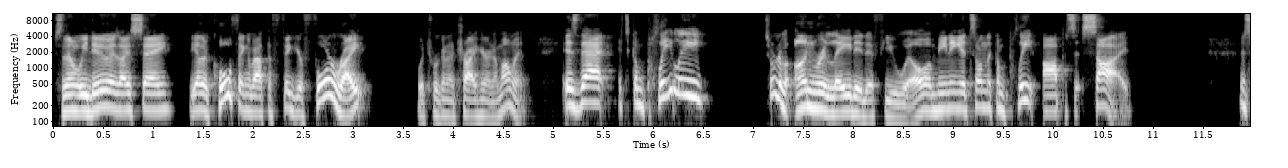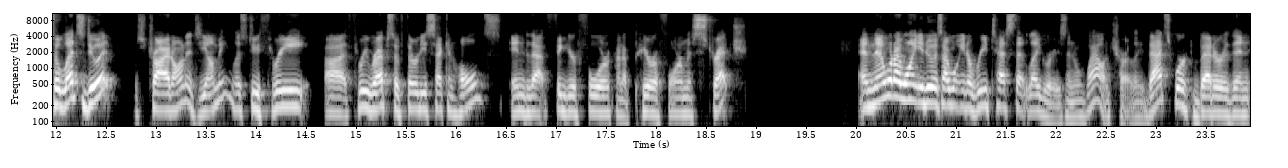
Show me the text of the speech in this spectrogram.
So then what we do is I say, the other cool thing about the figure four right, which we're going to try here in a moment, is that it's completely sort of unrelated, if you will, meaning it's on the complete opposite side. And so let's do it. Let's try it on. It's yummy. Let's do three, uh, three reps of 30 second holds into that figure four kind of piriformis stretch. And then what I want you to do is I want you to retest that leg raise. And wow, Charlie, that's worked better than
